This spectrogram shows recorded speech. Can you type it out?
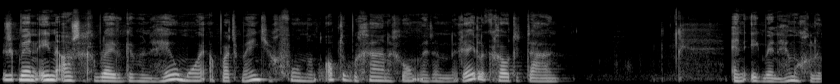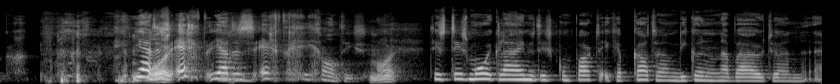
Dus ik ben in Assen gebleven. Ik heb een heel mooi appartementje gevonden op de begane grond met een redelijk grote tuin. En ik ben helemaal gelukkig. ja, dat is echt, ja, dat is echt gigantisch. Mooi. Het is, het is mooi klein, het is compact. Ik heb katten, die kunnen naar buiten. Eh,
